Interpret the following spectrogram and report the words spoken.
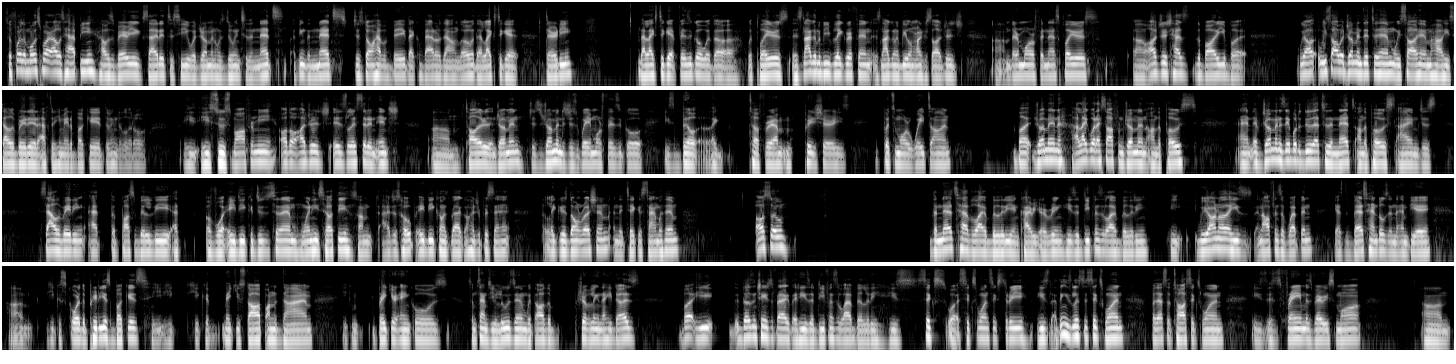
So for the most part, I was happy. I was very excited to see what Drummond was doing to the Nets. I think the Nets just don't have a big that battle down low that likes to get dirty, that likes to get physical with uh with players. It's not going to be Blake Griffin. It's not going to be LaMarcus Aldridge. Um, they're more finesse players. Uh, Aldridge has the body, but we all we saw what Drummond did to him. We saw him how he celebrated after he made a bucket, doing the little. He, he's too small for me. Although Aldridge is listed an inch um, taller than Drummond. Just Drummond is just way more physical. He's built like tougher. I'm pretty sure he's he puts more weights on. But Drummond, I like what I saw from Drummond on the post. And if Drummond is able to do that to the Nets on the post, I'm just salivating at the possibility at of what AD could do to them when he's healthy. So I'm I just hope AD comes back 100%. The Lakers don't rush him and they take his time with him. Also, the Nets have liability in Kyrie Irving. He's a defensive liability. he, we all know that he's an offensive weapon. He has the best handles in the NBA. Um, he could score the prettiest buckets. He, he he could make you stop on a dime. He can break your ankles. Sometimes you lose him with all the dribbling that he does, but he it doesn't change the fact that he's a defensive liability. He's six what six one six three. He's I think he's listed six one, but that's a tall six one. He's his frame is very small. Um,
